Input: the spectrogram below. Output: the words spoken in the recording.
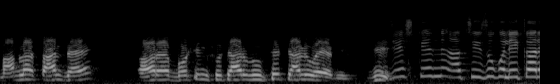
मामला शांत है और वोटिंग सुचारू रूप से चालू है अभी। जी। किन चीज़ों को लेकर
